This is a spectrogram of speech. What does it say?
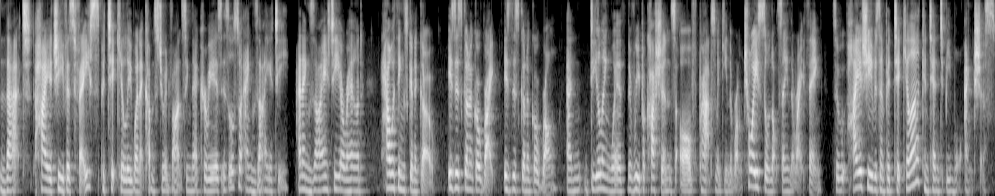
that high achievers face, particularly when it comes to advancing their careers, is also anxiety and anxiety around how are things going to go? Is this going to go right? Is this going to go wrong? And dealing with the repercussions of perhaps making the wrong choice or not saying the right thing. So, high achievers in particular can tend to be more anxious.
